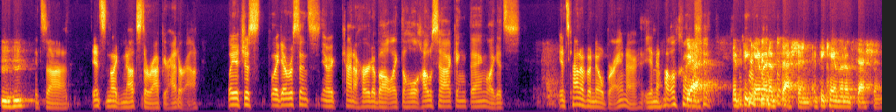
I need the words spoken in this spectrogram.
Mm-hmm. it's uh, it's like nuts to wrap your head around. Like, it just like ever since you know, kind of heard about like the whole house hacking thing. Like, it's it's kind of a no brainer. You know. Yeah. It became an obsession. It became an obsession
